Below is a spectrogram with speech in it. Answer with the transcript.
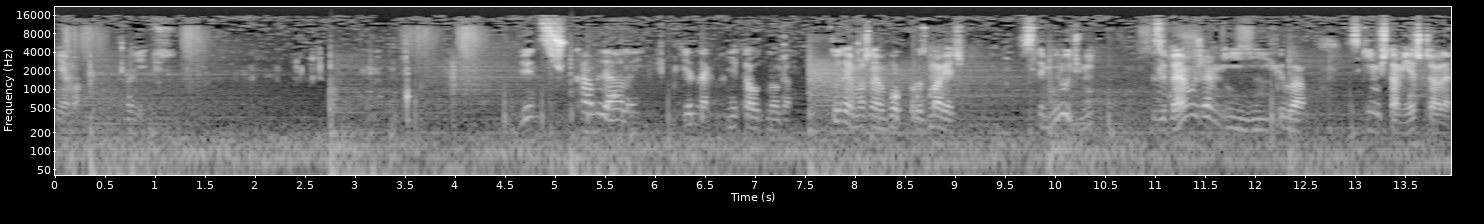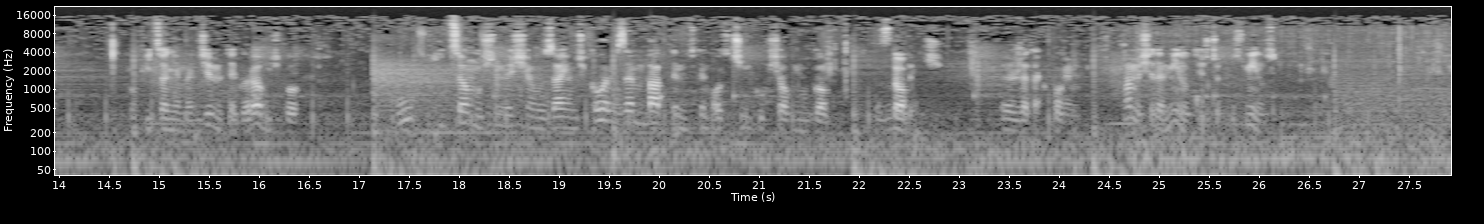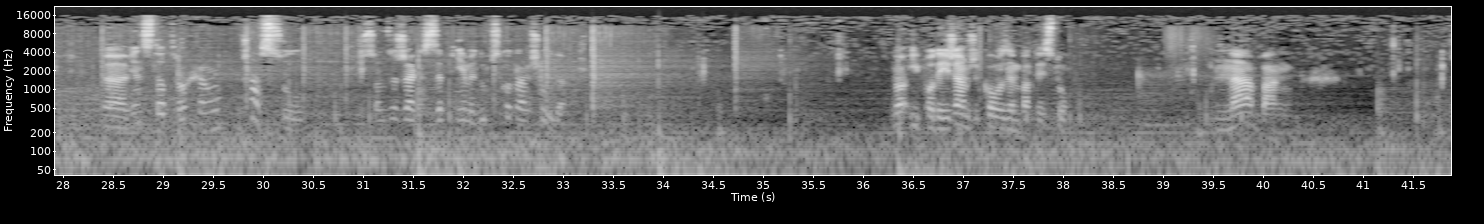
Nie ma. No nic. Więc szukamy dalej. Jednak to nie ta odnoga. Tutaj można by było porozmawiać z tymi ludźmi, z wężem i, i chyba z kimś tam jeszcze, ale póki co nie będziemy tego robić, bo póki co musimy się zająć kołem zębatym. W tym odcinku chciałbym go zdobyć, że tak powiem. Mamy 7 minut jeszcze plus minus. E, więc to trochę czasu. Sądzę, że jak zepniemy dubsko, to nam się uda. No i podejrzewam, że koło zębate. Na bank.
